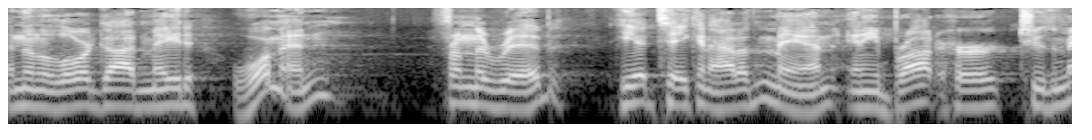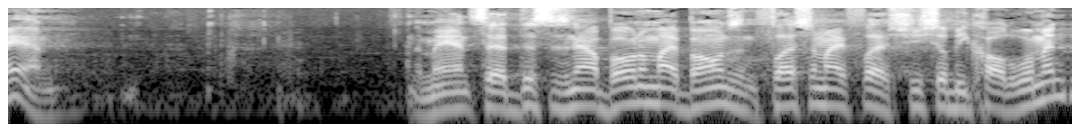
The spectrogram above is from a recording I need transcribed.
And then the Lord God made woman from the rib he had taken out of the man, and he brought her to the man. The man said, This is now bone of my bones and flesh of my flesh. She shall be called woman,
